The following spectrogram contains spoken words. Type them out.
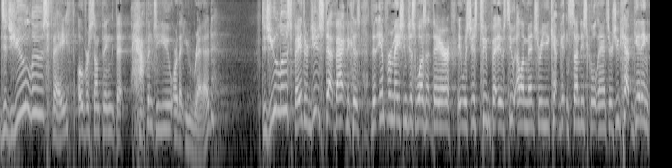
Did you lose faith over something that happened to you or that you read? Did you lose faith or did you step back because the information just wasn't there? It was just too it was too elementary. You kept getting Sunday school answers. You kept getting,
